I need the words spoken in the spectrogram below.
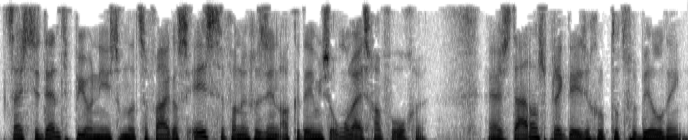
Het zijn studentenpioniers omdat ze vaak als eerste van hun gezin academisch onderwijs gaan volgen. Daarom spreekt deze groep tot verbeelding.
